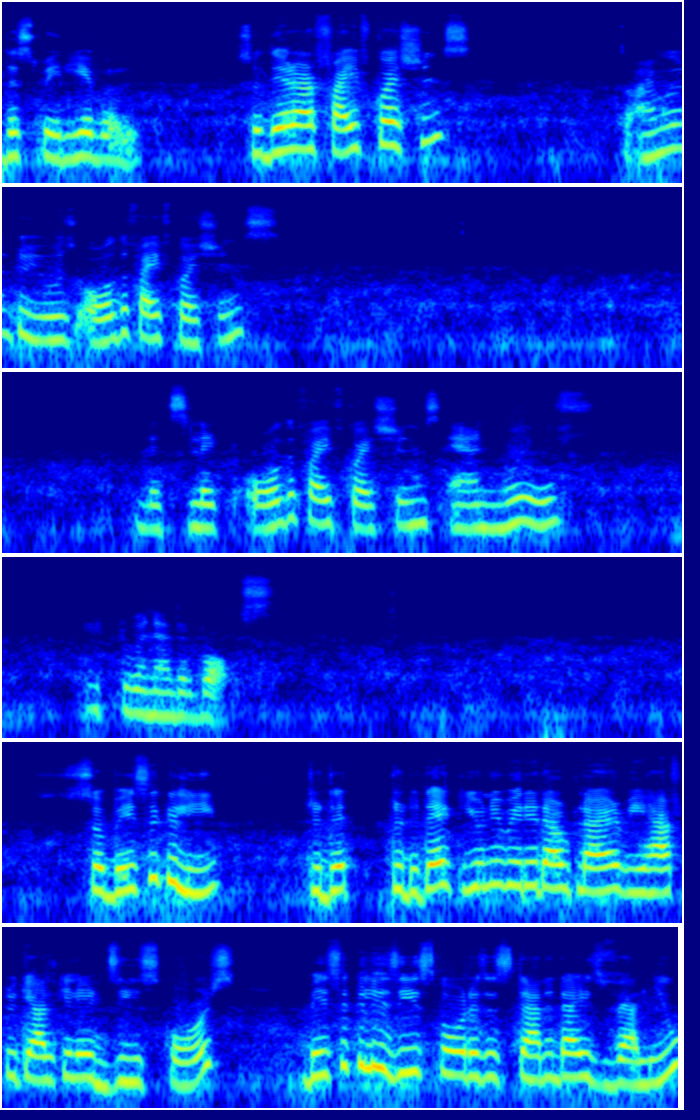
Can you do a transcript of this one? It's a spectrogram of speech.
this variable. So there are five questions. So I'm going to use all the five questions. Let's select all the five questions and move it to another box. So basically to, de to detect univariate outlier we have to calculate z-scores Basically z-score is a standardized value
